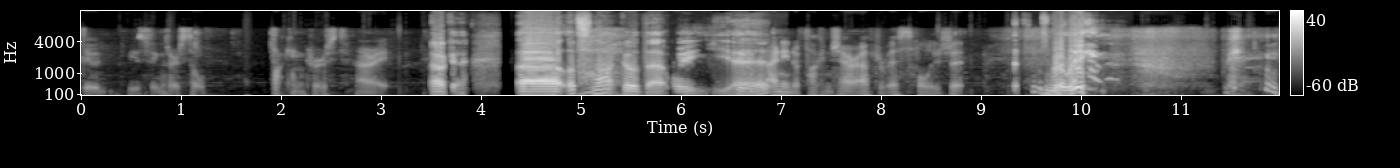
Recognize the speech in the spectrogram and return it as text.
Dude, these things are so fucking cursed. Alright. Okay. Uh, let's not go that way Dude, yet. I need a fucking shower after this. Holy shit. really?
